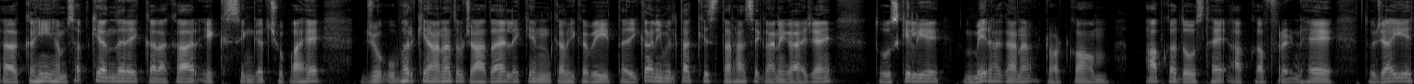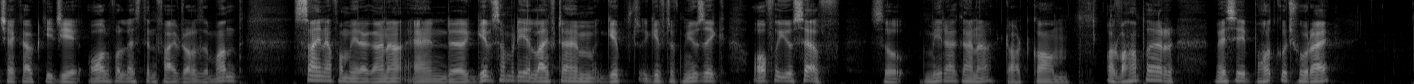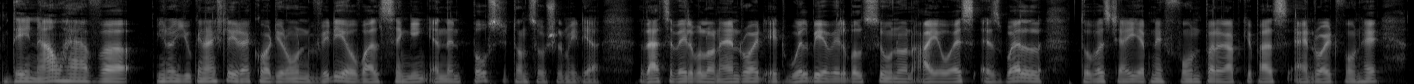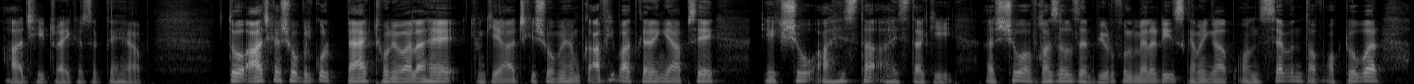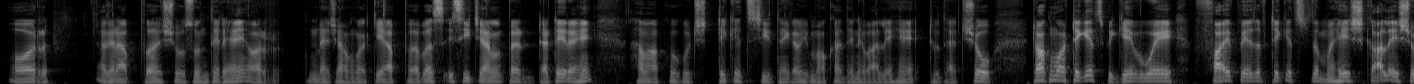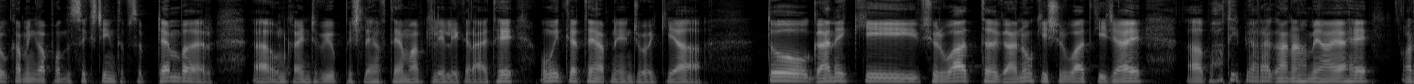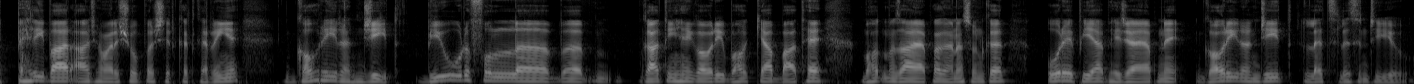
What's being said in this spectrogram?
आ, कहीं हम सब के अंदर एक कलाकार एक सिंगर छुपा है जो उभर के आना तो चाहता है लेकिन कभी कभी तरीका नहीं मिलता किस तरह से गाने गाए जाएँ तो उसके लिए मेरा गाना डॉट कॉम आपका दोस्त है आपका फ्रेंड है। तो जाइए चेकआउट कीजिए all for less than five dollars a month sign up for Mera Gana and uh, give somebody a lifetime gift gift of music or for yourself. So miragana.com वहाँ पर वैसे बहुत कुछ हो रहा है they now have uh, you know you can actually record your own video while singing and then post it on social media that's available on android it will be available soon on ios as well तो बस चाहिए अपने phone पर आपके पास Android phone है आज ही try कर सकते हैं आप तो आज का शो बिल्कुल पैक्ड होने वाला है, क्योंकि आज के शो में हम काफ़ी बात करेंगे आपसे एक शो आहिस्ता आहिस्ता की। A show of ghazals and beautiful melodies coming up on seventh of October और अगर आप शो सुनते रहें, और मैं चाहूँगा कि आप बस इसी चैनल पर डटे रहें हम आपको कुछ टिकट्स जीतने का भी मौका देने वाले हैं to that show talking about tickets we give away five pairs of tickets to the Mahesh Kale show coming up on the sixteen of September उनका इंटरव्यू पिछले हफ़्ते हम आपके लिए लेकर आए थे। उम्मीद करते हैं आपने इन्जॉय किया। तो गाने की शुरुआत, गानों की शुरुआत की जाए। बहुत ही प्यारा गाना हमें आया है और पहली बार आज हमारे शो पर शिरकत कर रही हैं गौरी रंजीत। ब्यूटीफुल गाती हैं। गौरी, बहुत क्या बात है। बहुत मज़ा आया आपका गाना सुनकर। ओरे पिया भेजा है आपने। Gauri Ranjeet let's listen to you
